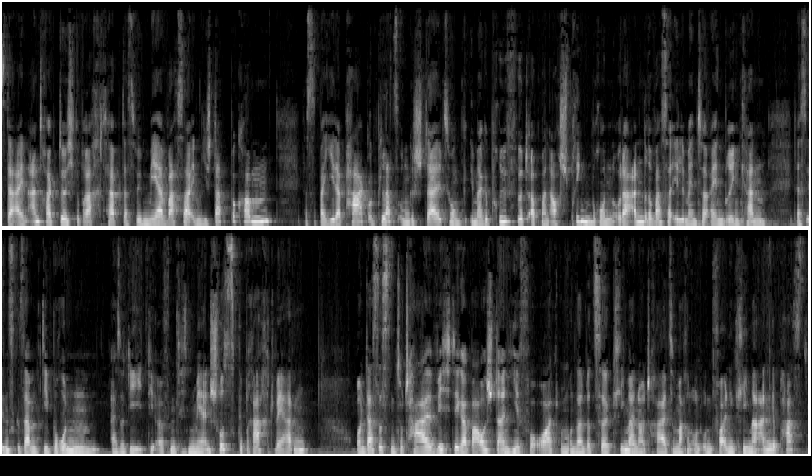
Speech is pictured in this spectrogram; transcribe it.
ich da einen Antrag durchgebracht habe, dass wir mehr Wasser in die Stadt bekommen dass bei jeder Park- und Platzumgestaltung immer geprüft wird, ob man auch Springbrunnen oder andere Wasserelemente einbringen kann, dass insgesamt die Brunnen, also die, die öffentlichen, mehr in Schuss gebracht werden. Und das ist ein total wichtiger Baustein hier vor Ort, um unseren Bezirk klimaneutral zu machen und, und vor allem klimaangepasst.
